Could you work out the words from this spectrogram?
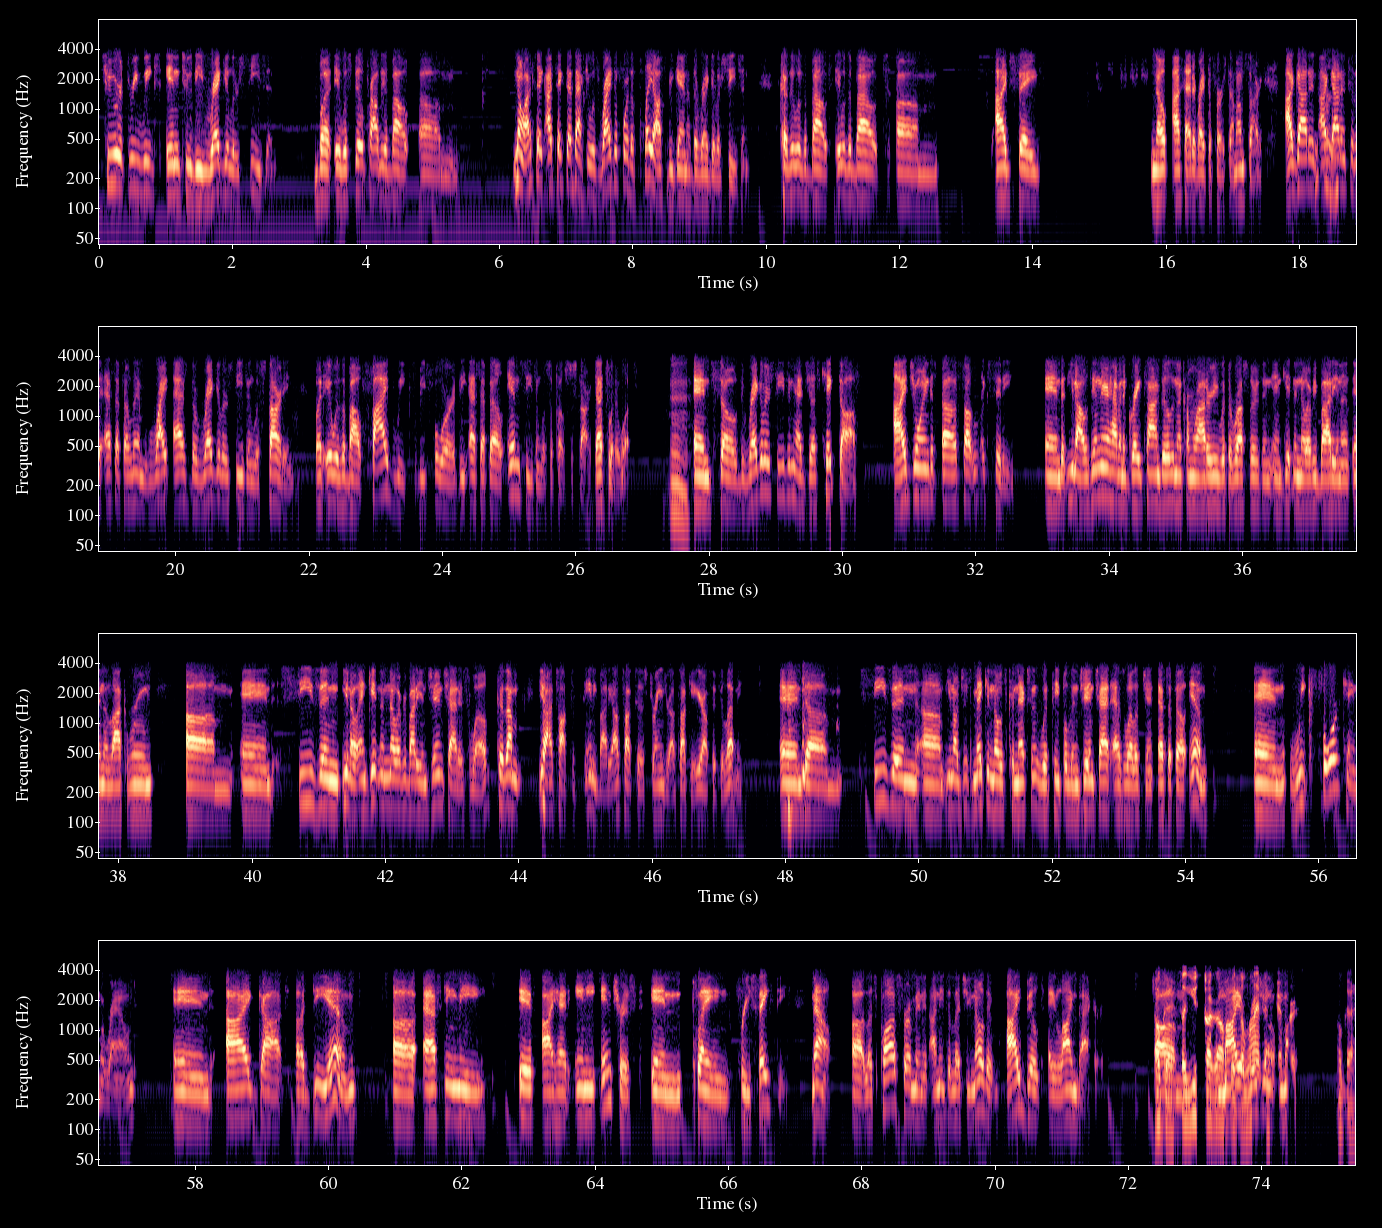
two or three weeks into the regular season. But it was still probably about, um, no, I take I take that back. It was right before the playoffs began of the regular season because it was about it was about um I'd say nope I had it right the first time I'm sorry I got in I got into the SFLM right as the regular season was starting but it was about five weeks before the SFLM season was supposed to start that's what it was Mm. and so the regular season had just kicked off. I joined uh, Salt Lake City, and you know I was in there having a great time building a camaraderie with the Rustlers and, and getting to know everybody in the, in the locker room. Um, and season, you know, and getting to know everybody in Gen Chat as well, because I'm, you know, I talk to anybody. I'll talk to a stranger. I'll talk your ear off if you let me. And um, season, um, you know, just making those connections with people in Gen Chat as well as Gen- SFLM. And week four came around, and I got a DM uh, asking me if I had any interest in playing free safety. Now, uh, let's pause for a minute. I need to let you know that I built a linebacker. Okay. Um, so you started off my with the original- linebacker my- Okay.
